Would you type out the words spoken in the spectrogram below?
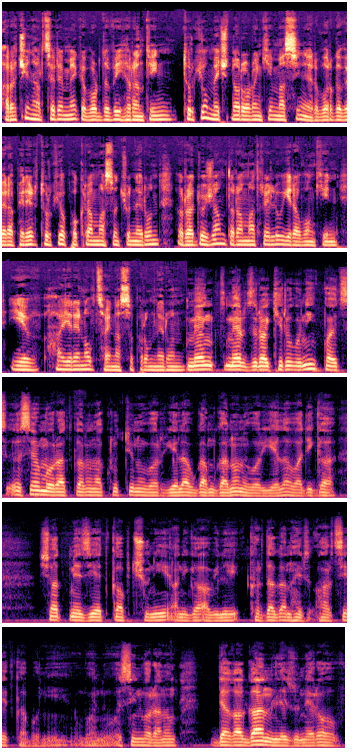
Առաջին հարցերը մեկը որտեւի հրանտին Թուրքիո մեջ նոր օրենքի մասին էր, որ կվերապերեր Թուրքիո փոքրամասնություններուն ռադիոժամ տրամադրելու իրավունքին եւ հայերենով ցայնասփռումներուն։ Մենք մեր ծրագիրը ունենք, բայց ասեմ որ այդ կանոնակրությունը որ ելավ կամ կանոնը որ ելավ, ադիգա շատ մեզի հետ կապ չունի, անիգա ավելի քրդական հարցի հետ կապ ունի, ոսին որ անոնք դեղական լեզուներով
